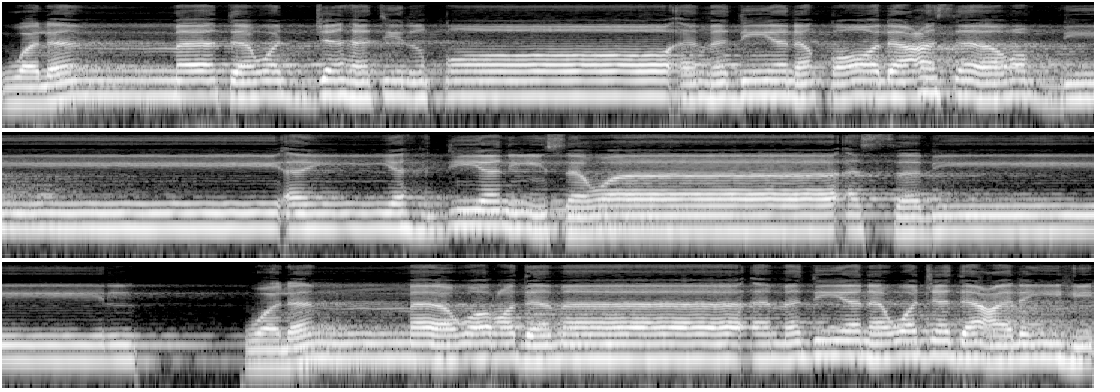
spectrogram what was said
ولما توجه تلقاء مدين قال عسى ربي أن يهديني سواء السبيل. ولما ورد ماء مدين وجد عليه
